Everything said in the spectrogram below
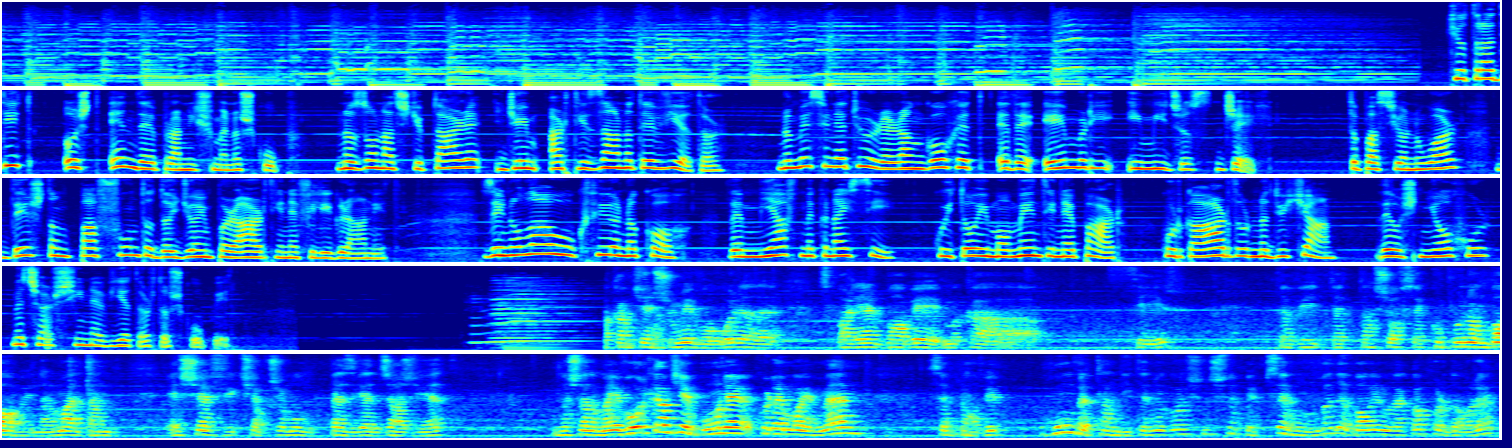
Kjo traditë është ende e pranishme në Shkup. Në zonat shqiptare gjejmë artizanët e vjetër. Në mesin e tyre rangohet edhe emri i Mixhës Xhel. Të pasionuar, deshtëm pafund të dëgjojmë për artin e filigranit. Zejnullahu u kthye në kohë dhe mjaft me kënaqësi kujtoi momentin e parë kur ka ardhur në dyqan dhe është njohur me çarshinë e vjetër të Shkupit. Kam qenë shumë i vogël edhe së pari herë babi më ka thirr të vij të ta shoh se ku punon babi, normal tani e shef i kisha për shembull 5 vjet, 6 vjet. Ndoshta edhe më i vogël kam qenë, po unë kur e maj mend se babi humbet tan ditën nuk është në shtëpi, pse humbet dhe babi më ka kap për dore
